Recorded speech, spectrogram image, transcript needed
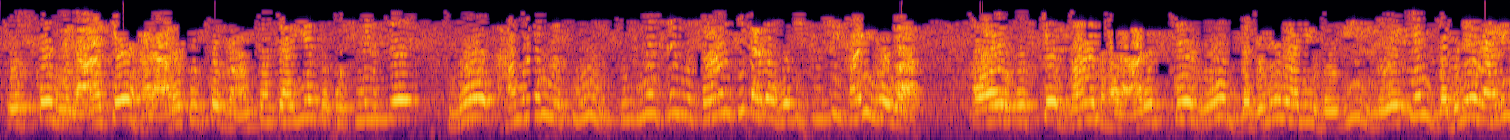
اس کو ملا کے حرارت اس کو باندھنا چاہیے تو اس میں سے وہ ہمارا مصنوع، اس میں سے وہ شانتی پیدا ہوگی سیوٹیفائی ہوگا۔ اور اس کے بعد حرارت سے وہ بدنے والی ہوگی، لیکن بدنے والی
